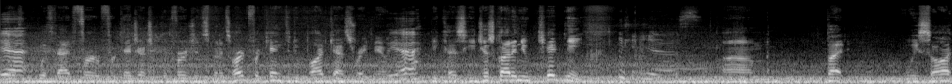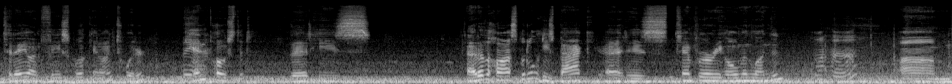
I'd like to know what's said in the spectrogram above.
Yeah. with, with that for for tangential convergence. But it's hard for Ken to do podcasts right now Yeah. because he just got a new kidney. yes. Um, but we saw today on Facebook and on Twitter, Ken posted that he's out of the hospital. He's back at his temporary home in London. Uh huh. Um,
